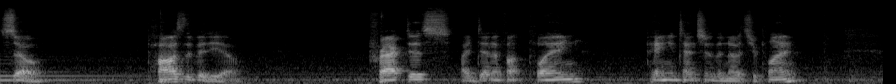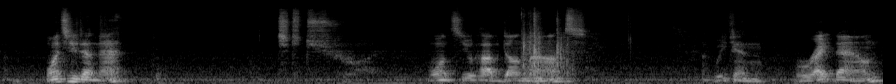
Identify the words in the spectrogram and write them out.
So, pause the video. Practice identifying, playing, paying attention to the notes you're playing. Once you've done that, once you have done that, we can write down.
